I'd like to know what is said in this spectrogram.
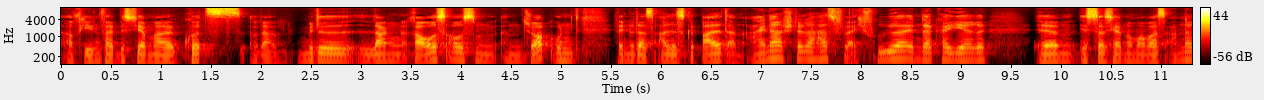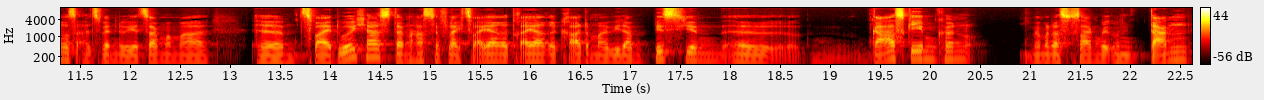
auf jeden Fall bist du ja mal kurz oder mittellang raus aus dem, dem Job und wenn du das alles geballt an einer Stelle hast, vielleicht früher in der Karriere, ähm, ist das ja nochmal was anderes, als wenn du jetzt, sagen wir mal, ähm, zwei durch hast, dann hast du vielleicht zwei Jahre, drei Jahre gerade mal wieder ein bisschen äh, Gas geben können, wenn man das sagen will. Und dann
